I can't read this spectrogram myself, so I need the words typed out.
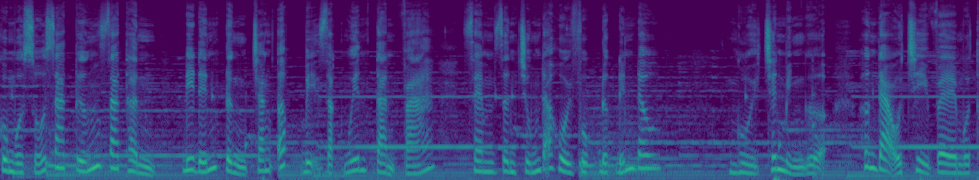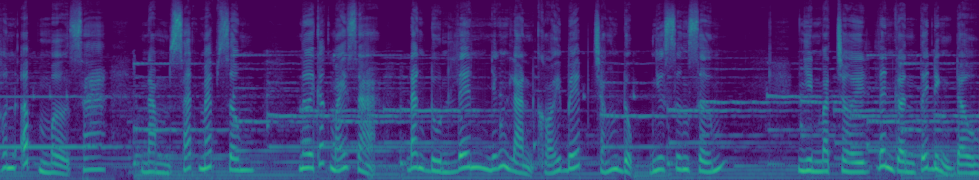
cùng một số gia tướng gia thần đi đến từng trang ấp bị giặc nguyên tàn phá, xem dân chúng đã hồi phục được đến đâu. Ngồi trên mình ngựa, Hưng Đạo chỉ về một thôn ấp mở xa, nằm sát mép sông, nơi các mái giả đang đùn lên những làn khói bếp trắng đục như sương sớm. Nhìn mặt trời lên gần tới đỉnh đầu,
